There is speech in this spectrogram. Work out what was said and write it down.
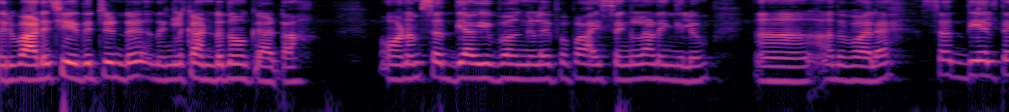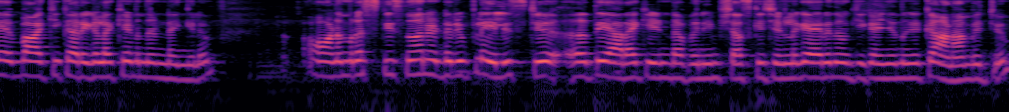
ഒരുപാട് ചെയ്തിട്ടുണ്ട്. നിങ്ങൾ കണ്ടു നോക്കുക കേട്ടോ. ഓണം സദ്യ വിഭവങ്ങൾ ഇപ്പോൾ പായസങ്ങളാണെങ്കിലും അതുപോലെ സദ്യയിലത്തെ ബാക്കി കറികളൊക്കെ ആണെന്നുണ്ടെങ്കിലും ഓണം റെസിപ്പീസ് എന്ന് പറഞ്ഞിട്ടൊരു പ്ലേലിസ്റ്റ് തയ്യാറാക്കിയിട്ടുണ്ട്. അപ്പോൾ നിംഷാസ് കിച്ചണിൽ കയറി നോക്കിക്കഴിഞ്ഞാൽ നിങ്ങൾക്ക് കാണാൻ പറ്റും.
